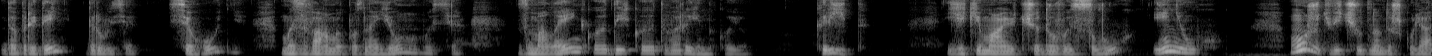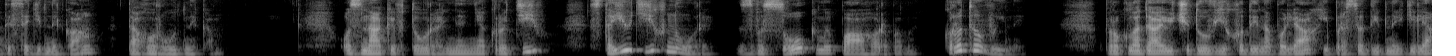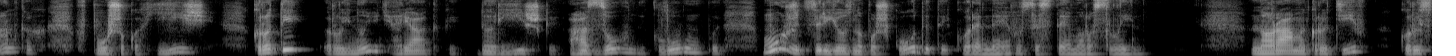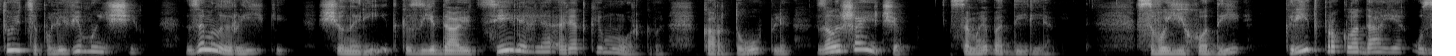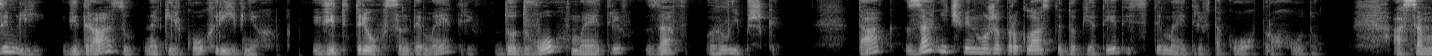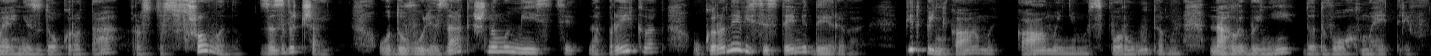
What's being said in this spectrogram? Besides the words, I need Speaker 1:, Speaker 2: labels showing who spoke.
Speaker 1: Добрий день, друзі! Сьогодні ми з вами познайомимося з маленькою дикою тваринкою кріт, які мають чудовий слух і нюх, можуть відчутно дошкуляти садівникам та городникам. Ознаки вторгнення кротів стають їх нори з високими пагорбами, кротовини. Прокладаючи довгі ходи на полях і присадибних ділянках в пошуках їжі, кроти руйнують грядки, доріжки, газони, клумби, можуть серйозно пошкодити кореневу систему рослин. Норами кротів користуються польові миші, землерийки, що нерідко з'їдають цілі рядки моркви, картоплі, залишаючи саме бадилля. Свої ходи кріт прокладає у землі відразу на кількох рівнях від 3 см до 2 метрів завглибшки. Так, за ніч він може прокласти до 50 метрів такого проходу. А саме гніздо крота розташовано зазвичай у доволі затишному місці, наприклад, у кореневій системі дерева, під пеньками, каменями, спорудами на глибині до 2 метрів.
